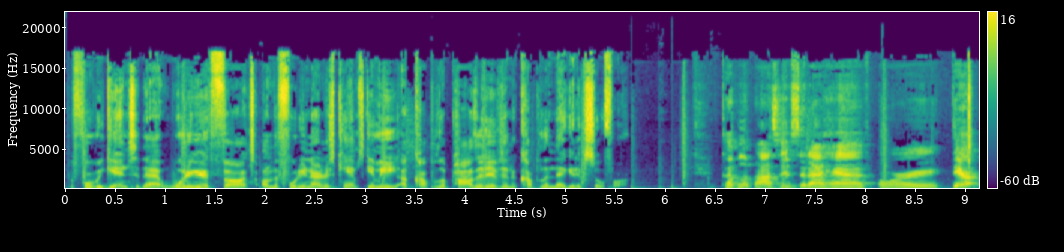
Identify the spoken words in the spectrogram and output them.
before we get into that, what are your thoughts on the 49ers camps? Give me a couple of positives and a couple of negatives so far. A couple of positives that I have are there.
